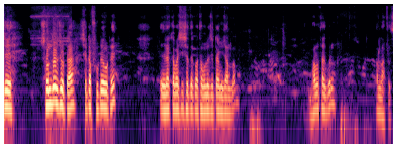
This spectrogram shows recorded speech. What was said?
যে সৌন্দর্যটা সেটা ফুটে ওঠে। এলাকাবাসীর সাথে কথা বলে যেটা আমি জানলাম। ভালো থাকবেন। আল্লাহ হাফিজ।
